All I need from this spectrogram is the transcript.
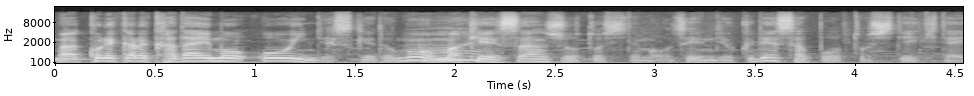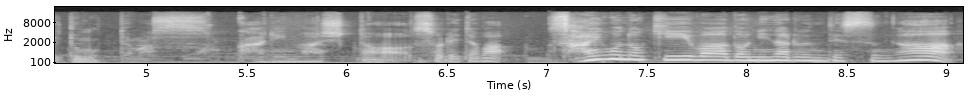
まあ、これから課題も多いんですけども、はい、まあ、経産省としても全力でサポートしていきたいと思ってます。わかりました。それでは最後のキーワードになるんですが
